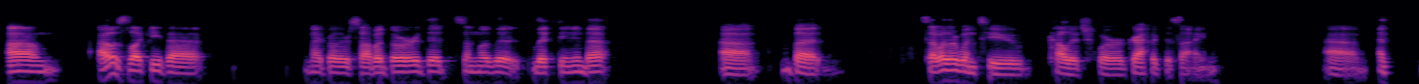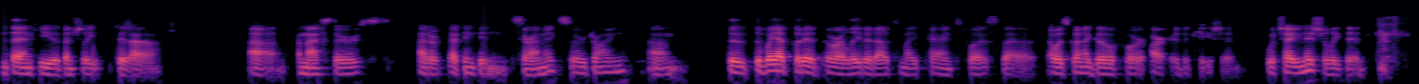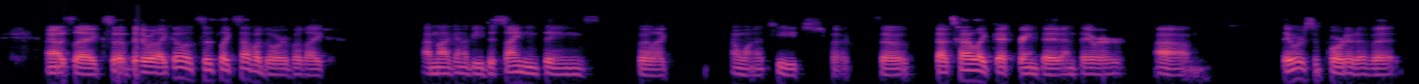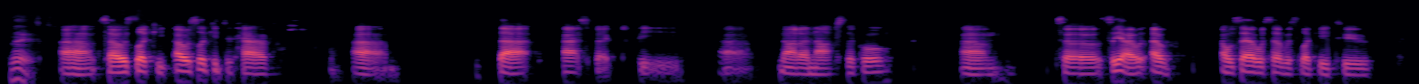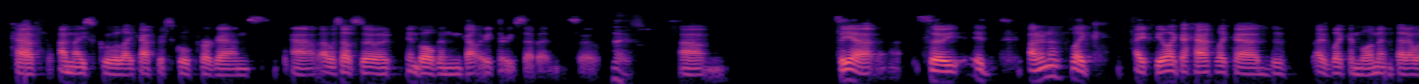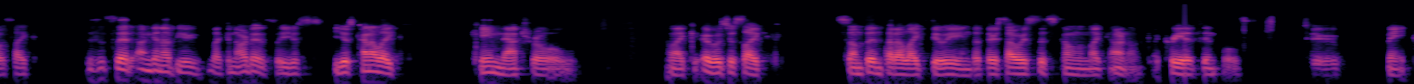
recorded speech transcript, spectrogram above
Um, I was lucky that my brother Salvador did some of the lifting in that. Uh, but Salvador went to college for graphic design. Um, and then he eventually did a, uh, a master's, I, I think in ceramics or drawing. Um, the, the way I put it or I laid it out to my parents was that I was going to go for art education, which I initially did. and I was like, so they were like, oh, so it's like Salvador, but like, I'm not going to be designing things, but like, I want to teach. But so that's how like I framed it, and they were um, they were supportive of it. Nice. Um, so I was lucky. I was lucky to have um, that aspect be uh, not an obstacle. Um, so so yeah, I, I would say I was I was lucky to have at my school like after school programs. Uh, I was also involved in Gallery 37. So nice. Um, so yeah, so it I don't know if like I feel like I have like a I have like a moment that I was like, this is it. I'm gonna be like an artist. So you just you just kind of like came natural. Like it was just like something that I like doing. That there's always this kind of like I don't know a creative impulse to make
